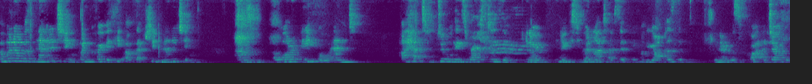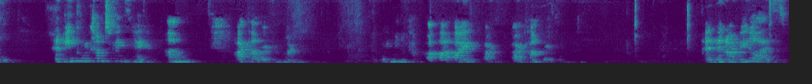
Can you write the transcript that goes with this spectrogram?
and when I was managing, when COVID hit, I was actually managing um, a lot of people. And I had to do all these rosters of, you know, you know, because you wouldn't like to have certain people in the office, and you know, it was quite a juggle. And people would come to me and say, um, I can't work from home. What do you mean you can't? I, I, I, can't home. And then I realised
